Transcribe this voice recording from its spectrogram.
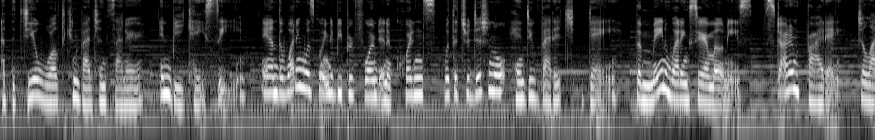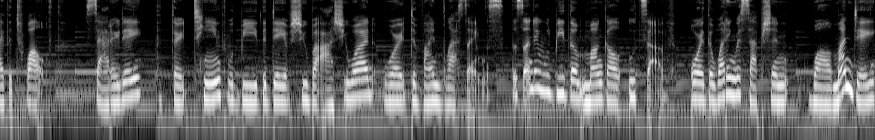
at the Jio World Convention Center in BKC. And the wedding was going to be performed in accordance with the traditional Hindu Vedic day. The main wedding ceremonies start on Friday, July the 12th. Saturday, the 13th, would be the day of Shubha Ashirwad or divine blessings. The Sunday would be the Mangal Utsav or the wedding reception, while Monday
